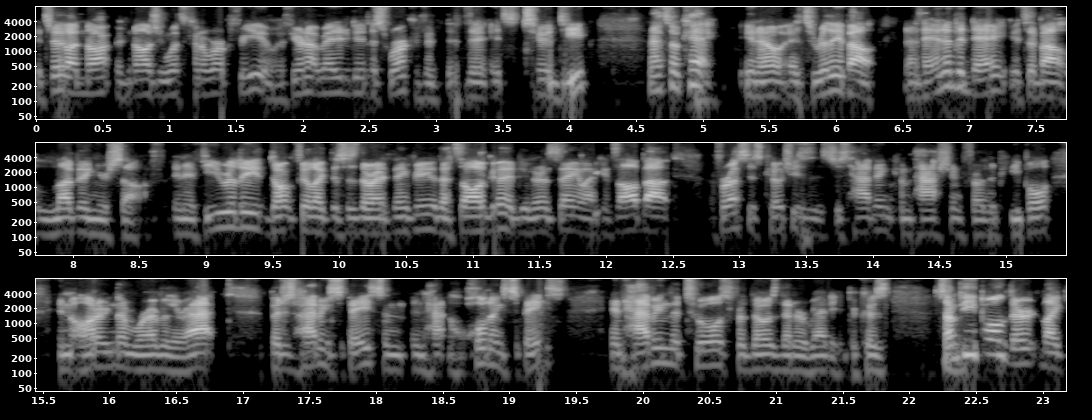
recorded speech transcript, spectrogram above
it's really about not acknowledging what's going to work for you. If you're not ready to do this work, if, it, if it's too deep, that's okay. You know, it's really about at the end of the day, it's about loving yourself. And if you really don't feel like this is the right thing for you, that's all good. You know what I'm saying? Like it's all about for us as coaches, it's just having compassion for other people and honoring them wherever they're at, but just having space and, and ha- holding space and having the tools for those that are ready. Because some mm. people, they're like,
